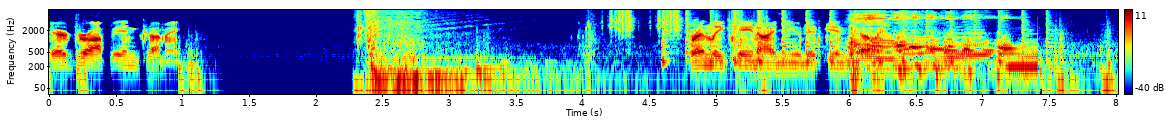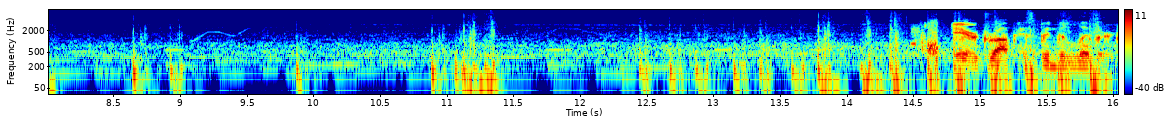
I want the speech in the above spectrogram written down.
Airdrop incoming. Friendly K9 unit incoming. Airdrop has been delivered.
